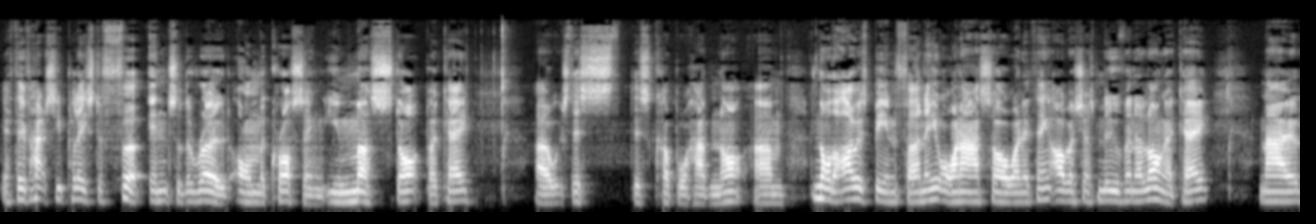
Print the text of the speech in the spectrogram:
if they've actually placed a foot into the road on the crossing, you must stop. Okay, uh, which this this couple had not. Um, not that I was being funny or an asshole or anything. I was just moving along. Okay. Now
